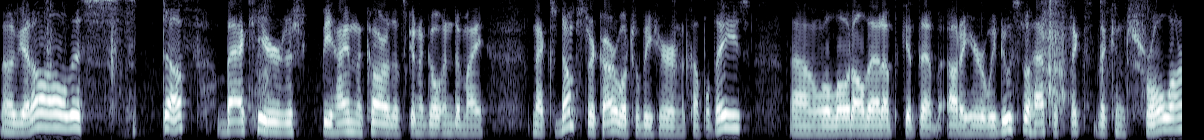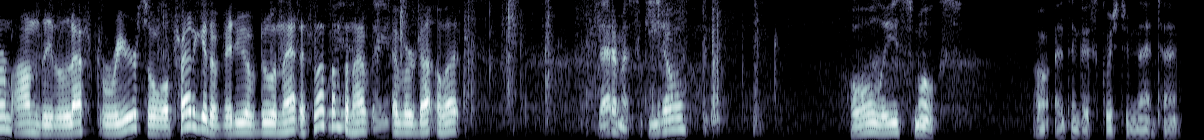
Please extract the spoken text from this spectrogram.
now we've got all this stuff back here just behind the car that's going to go into my next dumpster car, which will be here in a couple days. Um, we'll load all that up, get that out of here. We do still have to fix the control arm on the left rear, so we'll try to get a video of doing that. It's not Wait something I've second. ever done. What? Is that a mosquito? Holy smokes! Oh, I think I squished him that time.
